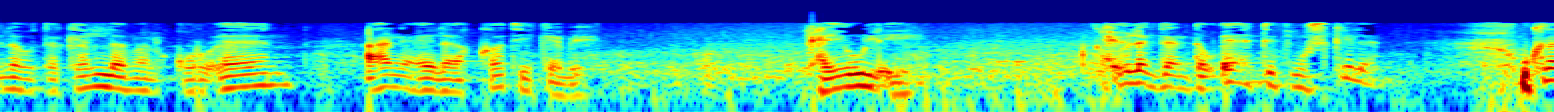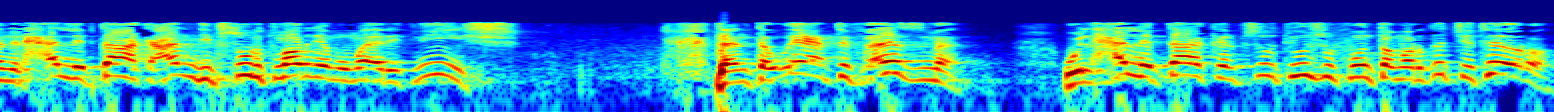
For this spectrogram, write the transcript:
لو تكلم القرآن عن علاقتك به؟ هيقول إيه؟ هيقول لك ده أنت وقعت في مشكلة. وكان الحل بتاعك عندي في سورة مريم وما قريتنيش. ده أنت وقعت في أزمة. والحل بتاعك كان في سورة يوسف وانت ما رضيتش تقرأ.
